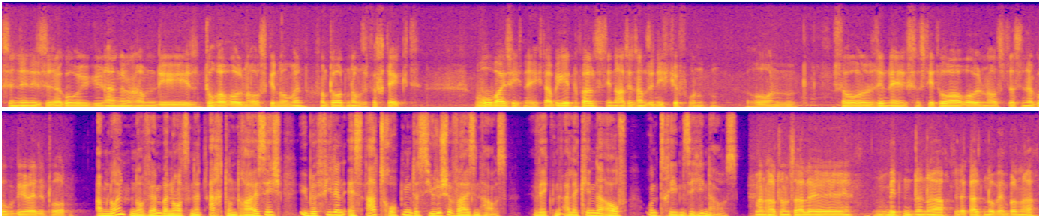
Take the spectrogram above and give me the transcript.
sind in die Synagoge gegangen und haben die Torarollen ausgenommen. Von dort haben sie versteckt. Wo weiß ich nicht, aber jedenfalls die Nazis haben sie nicht gefunden. Und so sind wenigstens die Torarollen aus der Synagoge gerettet worden. Am 9. November 1938 überfielen SA-Truppen das jüdische Waisenhaus, weckten alle Kinder auf und trieben sie hinaus. Man hat uns alle mitten in der Nacht, in der kalten Novembernacht,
